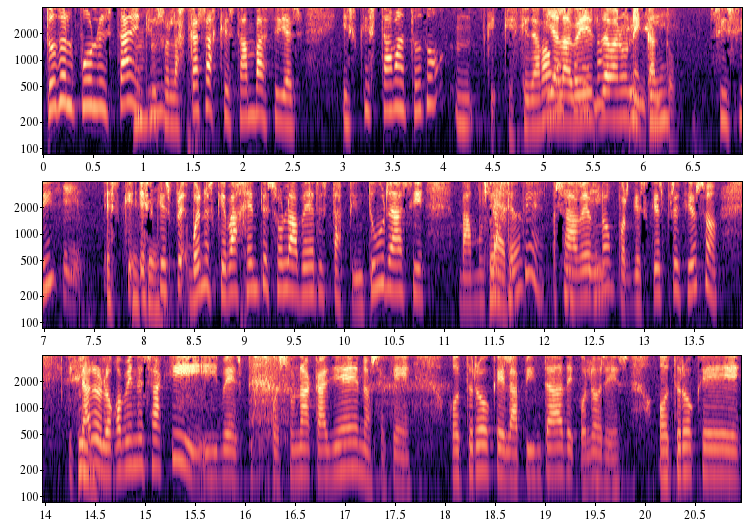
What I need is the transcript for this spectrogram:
todo el pueblo está, incluso las casas que están vacías, es que estaba todo, mm, que, que, que daba Y a la vez verlo. daban un sí. encanto. Sí, sí. Sí. Es que, Sí, es sí. que es pre- bueno, es que va gente solo a ver estas pinturas y va mucha Claro. gente, o sea, Sí, a verlo, sí. porque es que es precioso. Y Sí. claro, luego vienes aquí y ves pues una calle, no sé qué, otro que la pinta de colores, otro que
